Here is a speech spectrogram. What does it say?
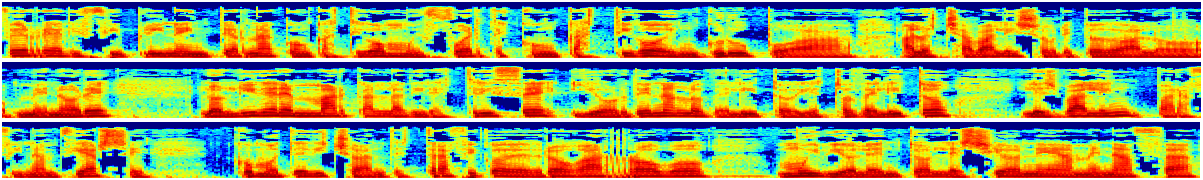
férrea disciplina interna con castigos muy fuertes, con castigos en grupo a, los chavales y sobre todo a los menores. Los líderes marcan las directrices y ordenan los delitos y estos delitos les valen para financiarse como te he dicho antes, tráfico de drogas, robos muy violentos, lesiones, amenazas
